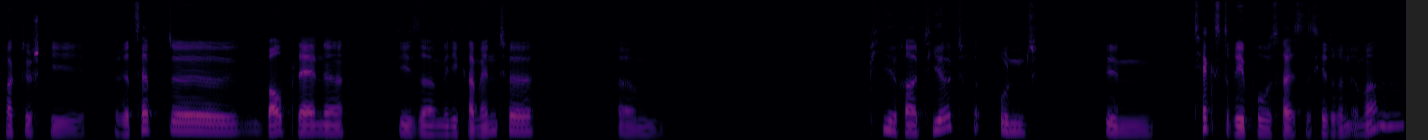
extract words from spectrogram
praktisch die Rezepte, Baupläne dieser Medikamente ähm, piratiert und in Textrepos heißt es hier drin immer, mhm.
